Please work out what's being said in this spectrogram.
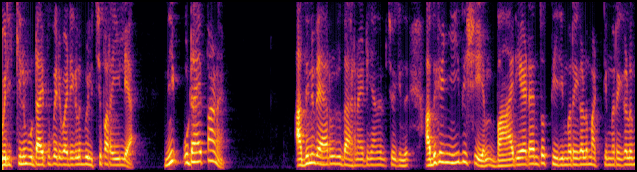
ഒരിക്കലും ഉടായ്പ പരിപാടികൾ വിളിച്ച് പറയില്ല. നീ ഉടായ്പാണ്. അതിന് വേറൊരു ഉദാഹരണമായിട്ട് ഞാൻ ചോദിക്കുന്നത് അത് കഴിഞ്ഞ് ഈ വിഷയം ഭാര്യയുടെ എന്തോ തിരിമറികളും അട്ടിമറികളും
